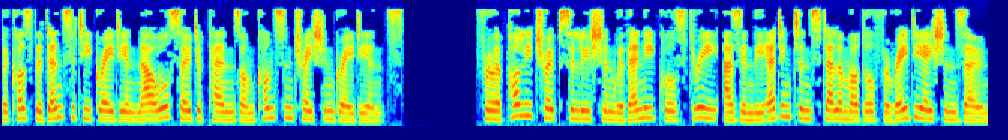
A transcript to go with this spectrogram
because the density gradient now also depends on concentration gradients. For a polytrope solution with n equals 3 as in the Eddington-Stellar model for radiation zone,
